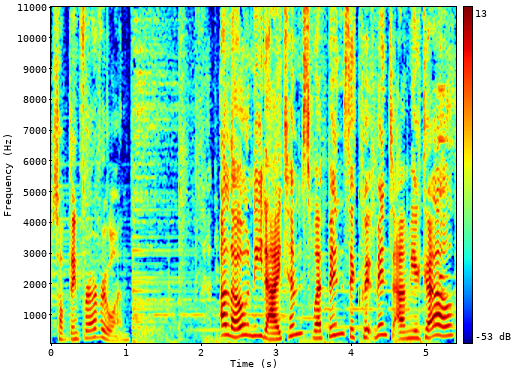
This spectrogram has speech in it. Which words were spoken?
Something for everyone. Hello, need items, weapons, equipment? I'm your girl.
